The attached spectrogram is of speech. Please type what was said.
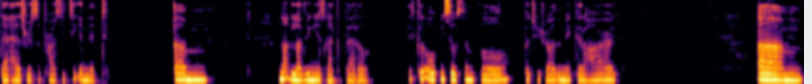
that has reciprocity in it. Um not loving is like a battle. It could all be so simple, but you'd rather make it hard. Um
